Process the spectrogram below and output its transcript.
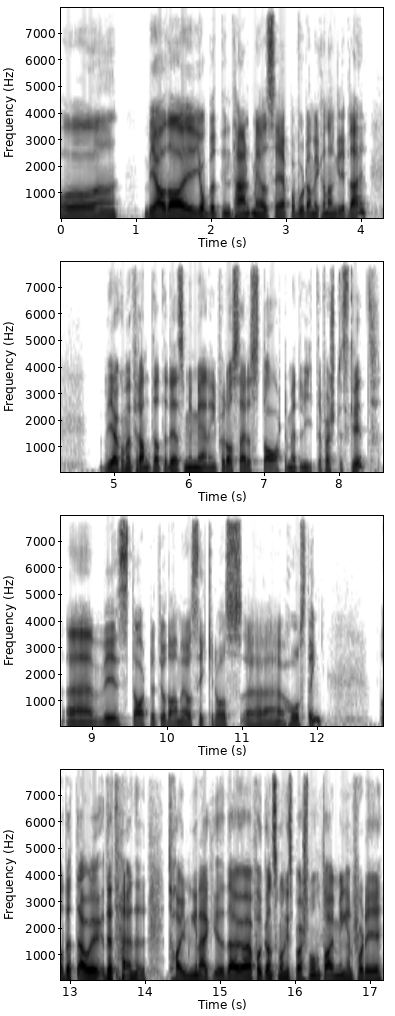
og vi har jo da jobbet internt med å se på hvordan vi kan angripe det her. Vi har kommet fram til at det som gir mening for oss, er å starte med et lite første skritt. Eh, vi startet jo da med å sikre oss eh, hosting. Og dette er jo, dette er, timingen er, er jo, Jeg har fått ganske mange spørsmål om timingen, fordi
